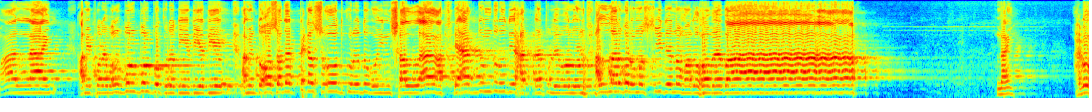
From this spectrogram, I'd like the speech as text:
মাল নাই। আমি পরে বলব বলব করে দিয়ে দিয়ে দিয়ে আমি দশ হাজার টাকা শোধ করে দেবো ইনশাল্লাহ। একজন দুরুদি হাতটা তুলে বলুন, আল্লাহর ঘর মসজিদে নমাজ হবে বা? নাই। হাগো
